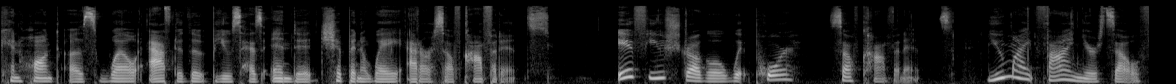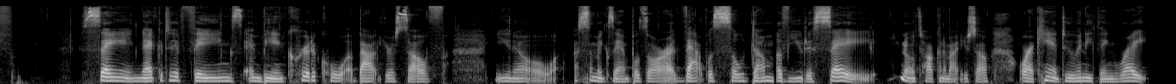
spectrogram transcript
can haunt us well after the abuse has ended, chipping away at our self confidence. If you struggle with poor self confidence, you might find yourself saying negative things and being critical about yourself. You know, some examples are that was so dumb of you to say, you know, talking about yourself, or I can't do anything right.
